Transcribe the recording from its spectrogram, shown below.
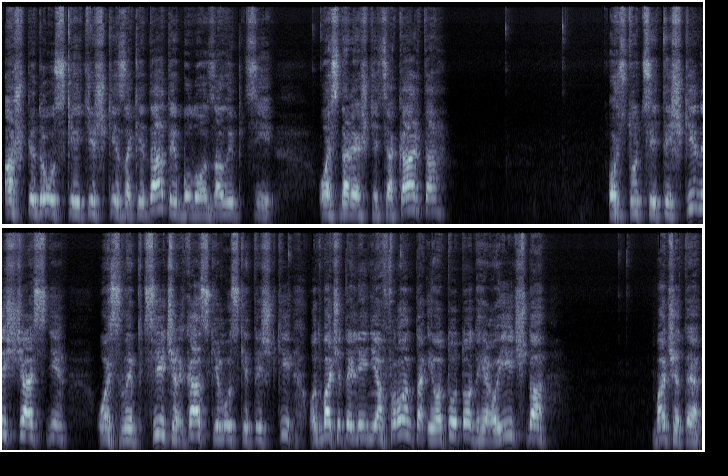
аж під русські тяжкі закидати було за липці. Ось нарешті ця карта. Ось тут ці тишки нещасні. Ось липці, черкаські, русські тишки. От бачите, лінія фронту, і отут от героїчно. Бачите,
